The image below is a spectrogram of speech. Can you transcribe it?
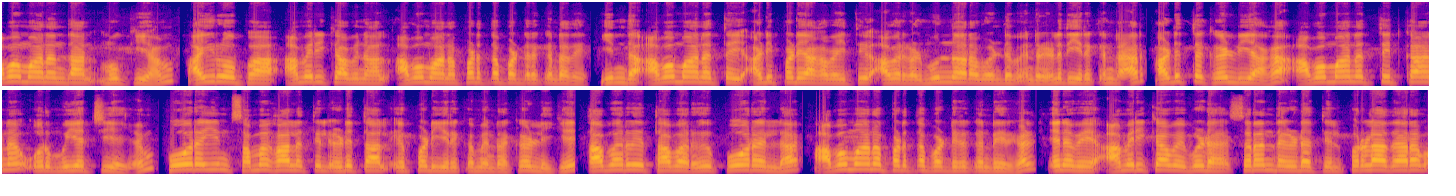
அவமானம்தான் முக்கியம். ஐரோப்பா அமெரிக்காவினால் அவமானப்படுத்தப்பட்டிருக்கின்றது. இந்த அவமானத்தை அடிப்படையாக வைத்து அவர்கள் முன்னேற வேண்டும் என்று எழுதியிருக்கின்றார். அடுத்த கேள்வியாக அவமானத்திற்கான ஒரு முயற்சியையும் போரையும் சமகாலத்தில் எடுத்தால் எப்படி இருக்கும் என்ற கேள்விக்கு தவறு தவறு போரல்ல அவமானப்படுத்தப்பட்டிருக்கின்றீர்கள். எனவே அமெரிக்காவை விட சிறந்த இடத்தில் பொருளாதாரம்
